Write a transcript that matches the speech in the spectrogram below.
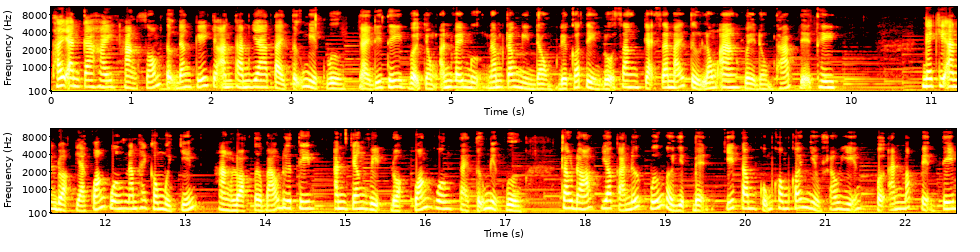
Thấy anh ca hay, hàng xóm tự đăng ký cho anh tham gia tài tử miệt vườn. Ngày đi thi, vợ chồng anh vay mượn 500.000 đồng để có tiền đổ xăng chạy xe máy từ Long An về Đồng Tháp để thi. Ngay khi anh đoạt giải quán quân năm 2019, hàng loạt tờ báo đưa tin anh Chân Việt đoạt quán quân tài tử miệt vườn. Sau đó, do cả nước vướng vào dịch bệnh, Chí Tâm cũng không có nhiều sau diễn, vợ anh mắc bệnh tim,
